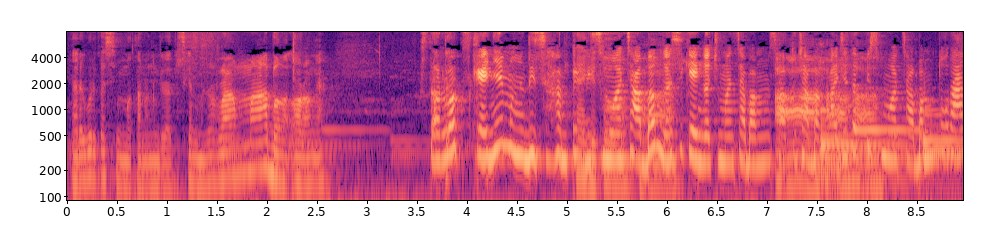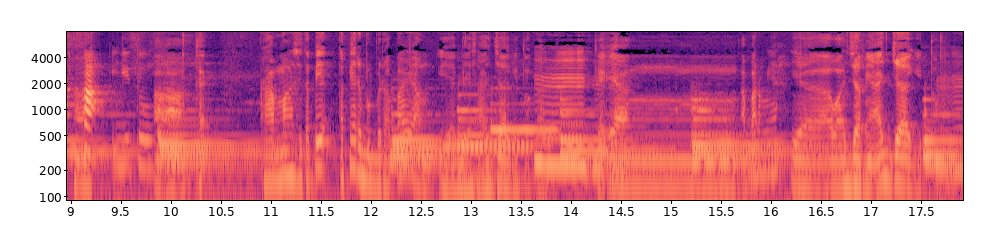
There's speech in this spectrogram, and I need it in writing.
Akhirnya gue dikasih makanan gratis kan bener ramah banget orangnya. Starbucks kayaknya emang di hampir Kayak di gitu. semua cabang Ah. nggak sih? Kayak nggak cuma cabang satu Ah, cabang aja tapi semua cabang tuh rata gitu. Uh, kayak ramah sih tapi tapi ada beberapa yang ya biasa aja gitu kan. Hmm. kayak yang apa namanya? Ya wajarnya aja gitu. Hmm.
